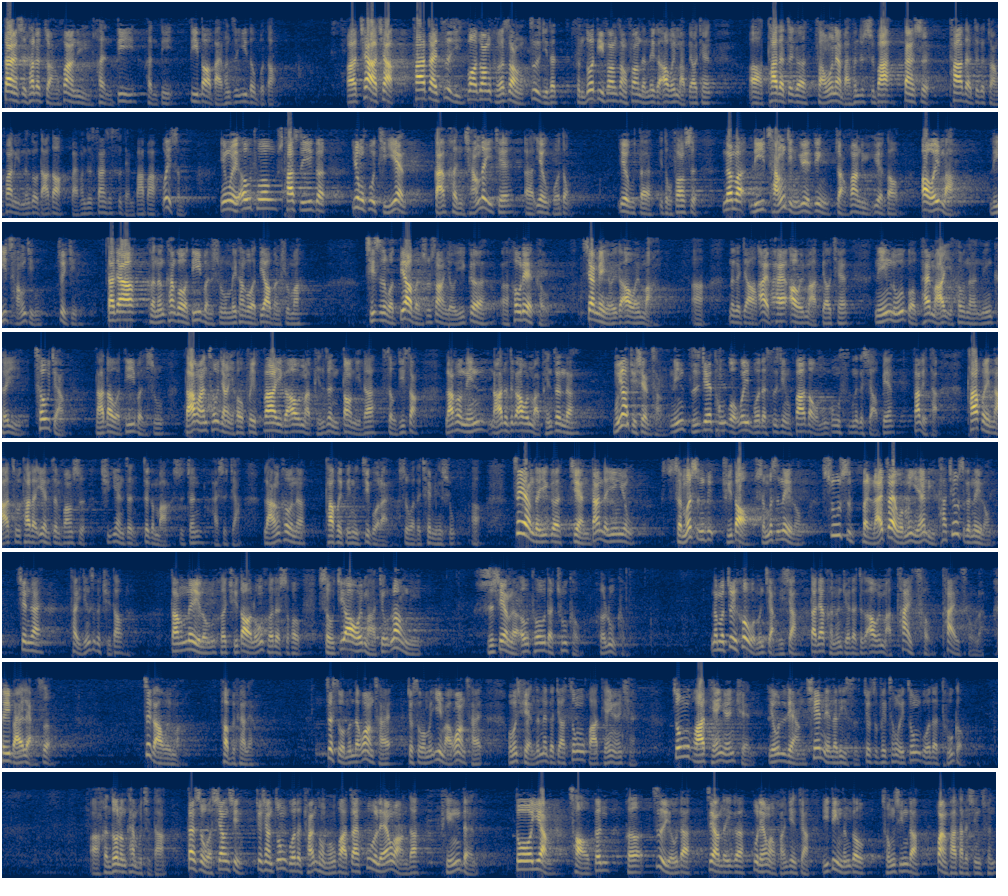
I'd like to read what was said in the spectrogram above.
但是它的转换率很低很低，低到百分之一都不到。而恰恰它在自己包装盒上、自己的很多地方上放的那个二维码标签，啊，它的这个访问量百分之十八，但是它的这个转换率能够达到百分之三十四点八八。为什么？因为 O2O 它是一个用户体验感很强的一些呃业务活动、业务的一种方式。那么离场景越近，转换率越高。二维码离场景最近。大家可能看过我第一本书，没看过我第二本书吗？其实我第二本书上有一个呃后裂口，下面有一个二维码，啊，那个叫爱拍二维码标签。您如果拍码以后呢，您可以抽奖拿到我第一本书。拿完抽奖以后，会发一个二维码凭证到你的手机上，然后您拿着这个二维码凭证呢，不要去现场，您直接通过微博的私信发到我们公司那个小编发给他，他会拿出他的验证方式去验证这个码是真还是假，然后呢，他会给你寄过来，是我的签名书啊。这样的一个简单的应用，什么是渠道，什么是内容？书是本来在我们眼里它就是个内容，现在它已经是个渠道了。当内容和渠道融合的时候，手机二维码就让你实现了 O2O 的出口和入口。那么最后我们讲一下，大家可能觉得这个二维码太丑太丑了，黑白两色。这个二维码漂不漂亮？这是我们的旺财，就是我们一码旺财，我们选的那个叫中华田园犬。中华田园犬有两千年的历史，就是被称为中国的土狗。啊，很多人看不起它，但是我相信，就像中国的传统文化，在互联网的平等、多样、草根和自由的这样的一个互联网环境下，一定能够重新的焕发它的新春。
